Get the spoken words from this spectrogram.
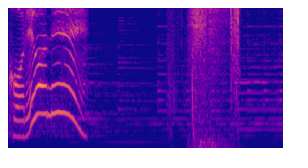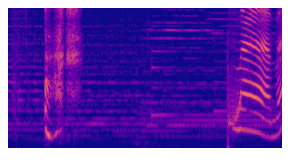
これはね。まあまあ。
